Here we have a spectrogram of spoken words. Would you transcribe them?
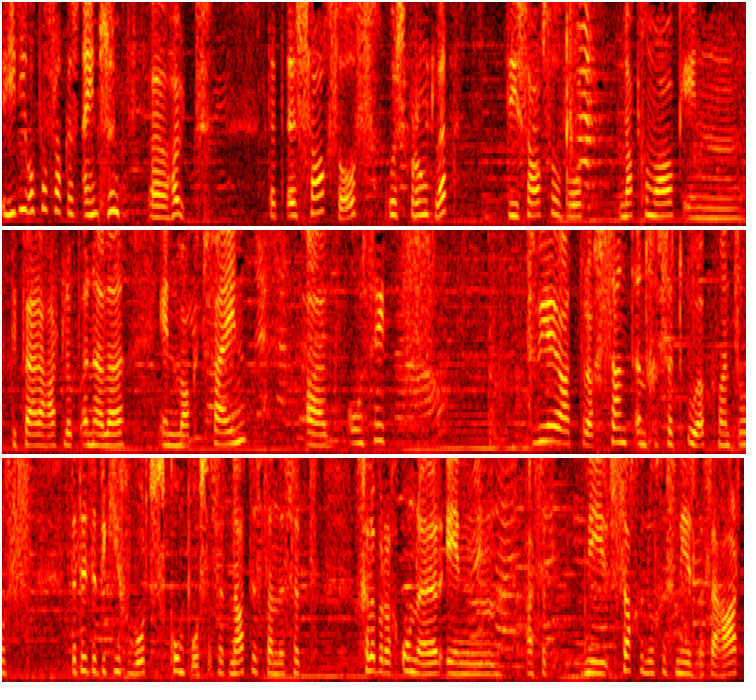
Hierdie oppervlak is eintlik uh, hout. Dit is saagsels oorspronklik. Die saagsel word nat gemaak en die perde hardloop in hulle en maak dit fyn. Uh, ons het 2 jaar terug sand ingesit ook want ons dit het 'n bietjie geword soos kompos. As dit nat is dan is dit glibberig onder en as dit nie sag genoeg is nie is dit hard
